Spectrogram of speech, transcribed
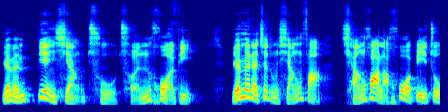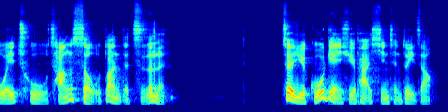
人们便想储存货币，人们的这种想法强化了货币作为储藏手段的职能。这与古典学派形成对照。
